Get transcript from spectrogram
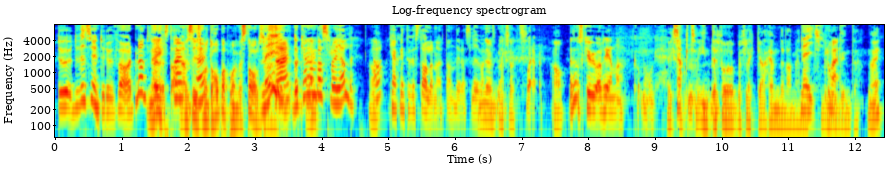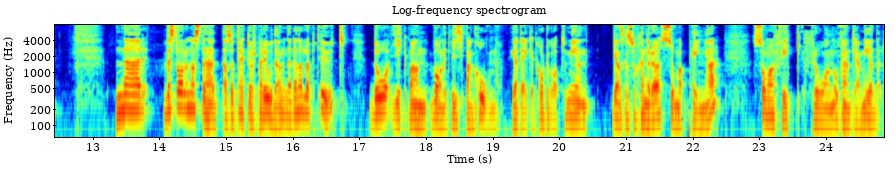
du, du visar ju inte du vördnad för Nej, vestalen. precis. Du får inte hoppa på en vestal. Nej, Nej. då kan Nej. de bara slå ihjäl dig. Ja. Kanske inte vestalerna utan deras livvakt. Nej, exakt. Whatever. Ja, De ska ju vara rena, kom ihåg. exakt. Inte få befläcka händerna med Nej. något blod Nej. inte. Nej. När Vestalernas den här, alltså 30-årsperioden, när den har löpt ut, då gick man vanligtvis i pension, helt enkelt, kort och gott, med en ganska så generös summa pengar som man fick från offentliga medel,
